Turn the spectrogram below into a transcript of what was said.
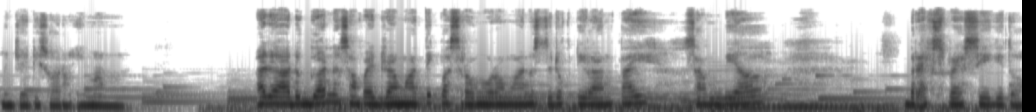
menjadi seorang imam. Ada adegan yang sampai dramatik pas Romo Romanus duduk di lantai sambil berekspresi gitu.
